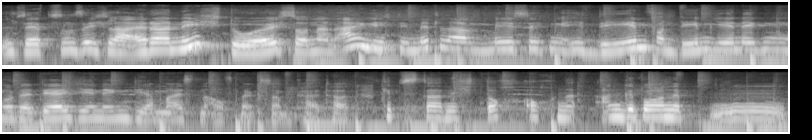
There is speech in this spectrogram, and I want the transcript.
setzen sich leider nicht durch, sondern eigentlich die mittelmäßigen Ideen von demjenigen oder derjenigen, die am meisten Aufmerksamkeit hat. Gibt es da nicht doch auch eine angeborene, mm,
